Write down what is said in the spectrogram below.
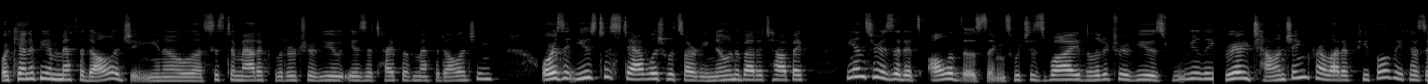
Or can it be a methodology? You know, a systematic literature review is a type of methodology. Or is it used to establish what's already known about a topic? The answer is that it's all of those things, which is why the literature review is really very challenging for a lot of people because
